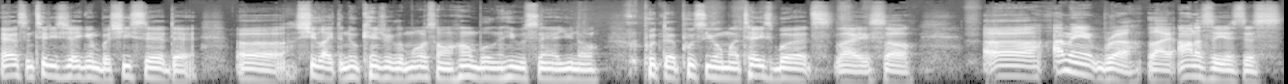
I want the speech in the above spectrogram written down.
ass and titty shaking, but she said that uh she liked the new Kendrick Lamar song "Humble," and he was saying, you know, put that pussy on my taste buds, like so. Uh, I mean, bro, like honestly, it's just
